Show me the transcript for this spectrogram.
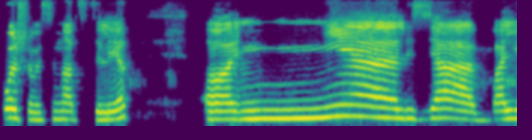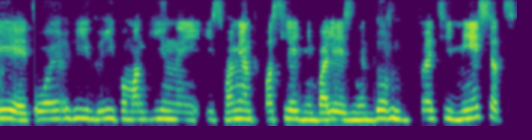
больше 18 лет, а, нельзя болеть ОРВИ, гриппом, ангиной, и с момента последней болезни должен пройти месяц.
